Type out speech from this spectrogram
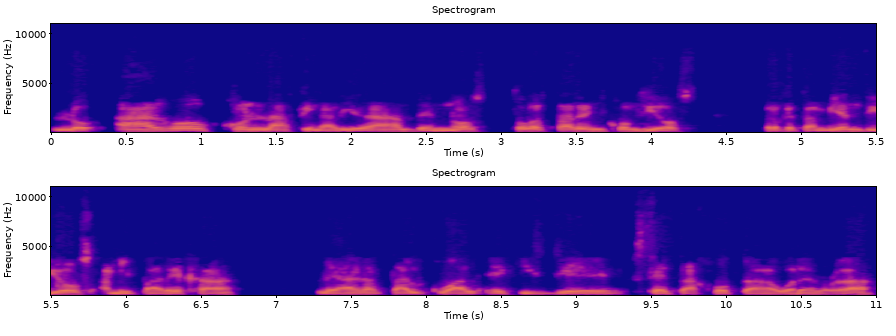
lo hago con la finalidad de no solo estar en con Dios, pero que también Dios a mi pareja le haga tal cual X, Y, Z, J, whatever, ¿verdad?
